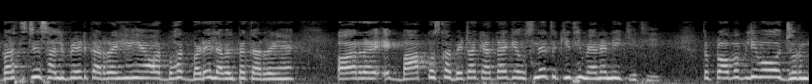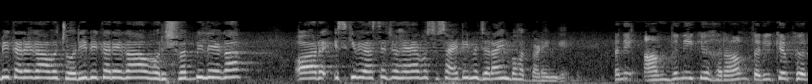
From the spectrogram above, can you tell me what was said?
برتھ ڈے سیلیبریٹ کر رہے ہیں اور بہت بڑے لیول پہ کر رہے ہیں اور ایک باپ کو اس کا بیٹا کہتا ہے کہ اس نے تو کی تھی میں نے نہیں کی تھی۔ تو پروبیبلی وہ جرم بھی کرے گا وہ چوری بھی کرے گا وہ رشوت بھی لے گا اور اس کی وجہ سے جو ہے وہ سوسائٹی میں جرائم بہت بڑھیں گے۔ یعنی آمدنی کے حرام طریقے پھر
